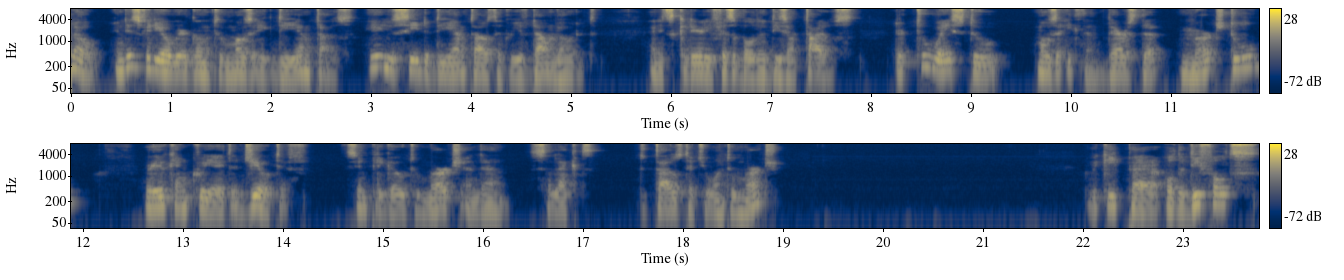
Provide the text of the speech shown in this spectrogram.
Hello, in this video we are going to Mosaic DEM tiles. Here you see the DEM tiles that we have downloaded and it's clearly visible that these are tiles. There are two ways to mosaic them. There's the merge tool where you can create a geotiff. Simply go to merge and then select the tiles that you want to merge. We keep uh, all the defaults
